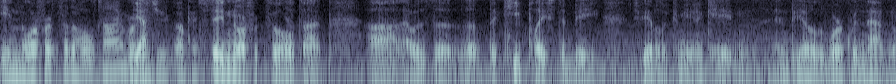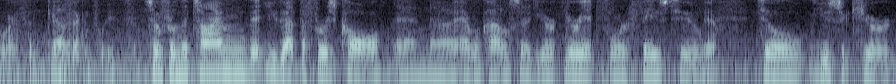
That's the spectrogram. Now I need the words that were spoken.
in Norfolk for the whole time? Or Yes. Did you, okay. Stayed in Norfolk for the whole time. Uh, that was the, the, the key place to be, to be able to communicate and, and be able to work with NAV North and Got the it. Second Fleet. So. So from the time that you got the first call and uh, Admiral Caudle said you're you're it for phase two, Yeah. till you secured,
